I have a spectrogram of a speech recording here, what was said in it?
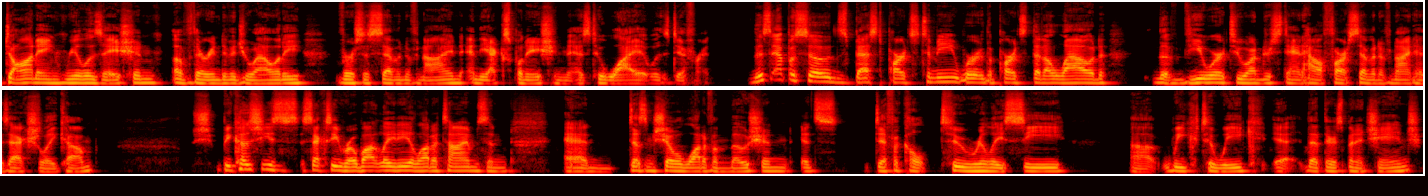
dawning realization of their individuality versus Seven of Nine and the explanation as to why it was different. This episode's best parts to me were the parts that allowed the viewer to understand how far Seven of Nine has actually come. Sh- Because she's sexy robot lady a lot of times and and doesn't show a lot of emotion, it's difficult to really see uh, week to week uh, that there's been a change.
